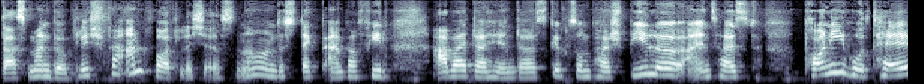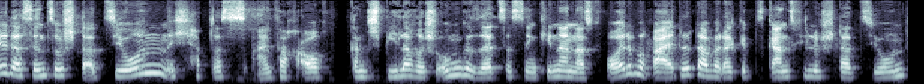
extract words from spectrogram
das man wirklich verantwortlich ist. Ne? Und es steckt einfach viel Arbeit dahinter. Es gibt so ein paar Spiele. Eins heißt Pony Hotel, das sind so Stationen. Ich habe das einfach auch ganz spielerisch umgesetzt, dass den Kindern das Freude bereitet. Aber da gibt es ganz viele Stationen,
